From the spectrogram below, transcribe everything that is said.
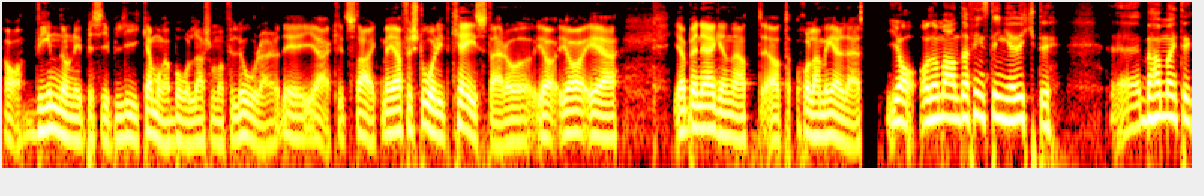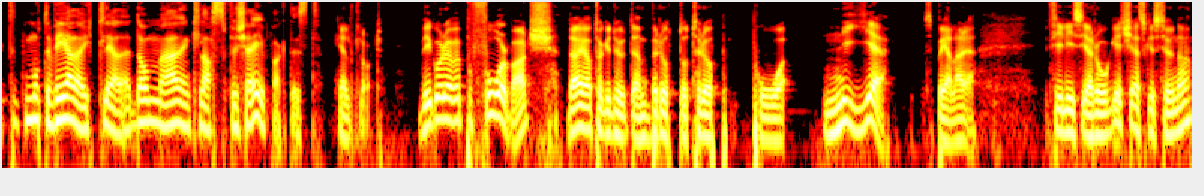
ja, vinner hon i princip lika många bollar som hon förlorar. Det är jäkligt starkt. Men jag förstår ditt case där och jag, jag är, jag är benägen att, att hålla med där. Ja, och de andra finns det ingen riktig eh, behöver man inte riktigt motivera ytterligare. De är en klass för sig faktiskt. Helt klart. Vi går över på forwards. Där har jag tagit ut en bruttotrupp på nio spelare. Felicia Rogic, Eskilstuna,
